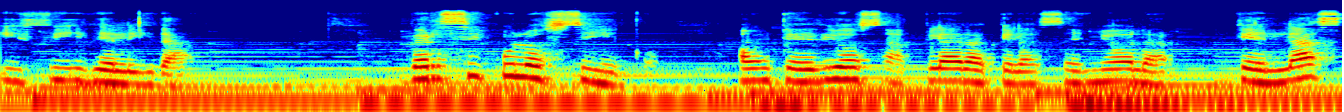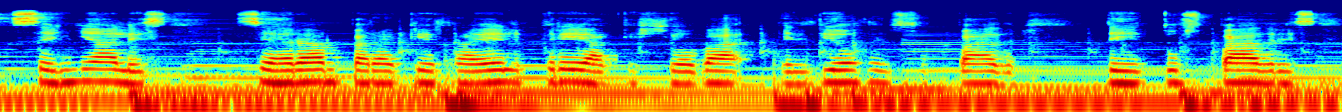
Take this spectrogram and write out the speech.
y fidelidad. Versículo 5. Aunque Dios aclara que, la señora, que las señales se harán para que Israel crea que Jehová, el Dios de, su padre, de tus padres,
